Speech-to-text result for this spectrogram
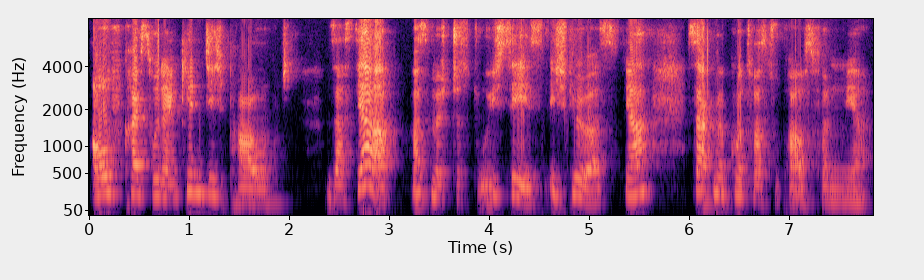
aufgreifst, wo dein Kind dich braucht. Und sagst, ja, was möchtest du? Ich sehe es, ich höre es, ja. Sag mir kurz, was du brauchst von mir.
